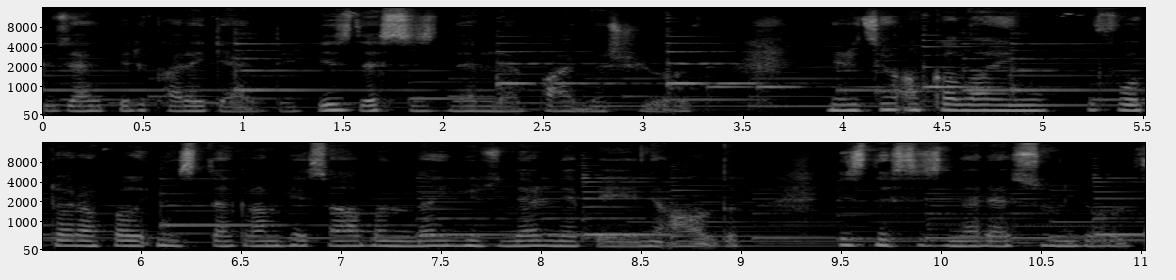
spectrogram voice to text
güzel bir kare geldi. Biz de sizlerle paylaşıyoruz. Birce Akalay'ın bu fotoğrafı Instagram hesabında yüzlerle beğeni aldı. Biz de sizlere sunuyoruz.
